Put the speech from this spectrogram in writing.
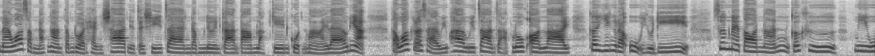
แม้ว่าสำนักงานตำรวจแห่งชาติเนี่ยจะชี้แจงดำเนินการตามหลักเกณฑ์กฎหมายแล้วเนี่ย แต่ว่ากระแสวิพากษ์วิจารณ์จากโลกออนไลน์ ก็ยิ่งระอุอยู่ดี ซึ่งในตอนนั้นก็คือมีว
